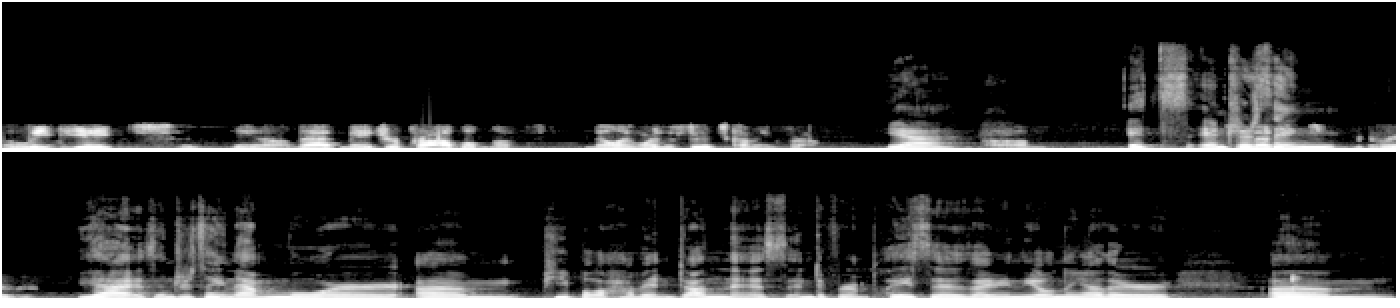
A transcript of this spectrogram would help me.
alleviates, you know, that major problem of knowing where the food's coming from. Yeah. Um, It's interesting. really Yeah, it's interesting that more um, people haven't done this in different places. I mean, the only other um,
